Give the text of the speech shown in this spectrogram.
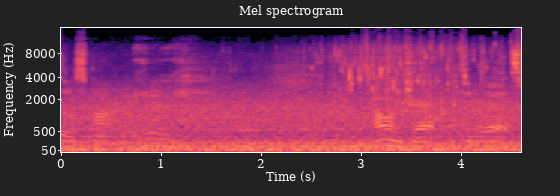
Little spot right here. Colony trap, two rats.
